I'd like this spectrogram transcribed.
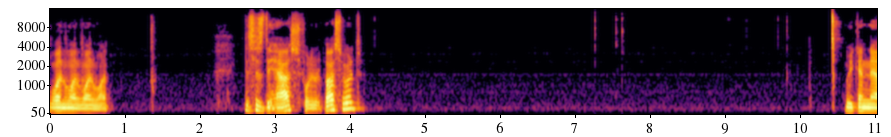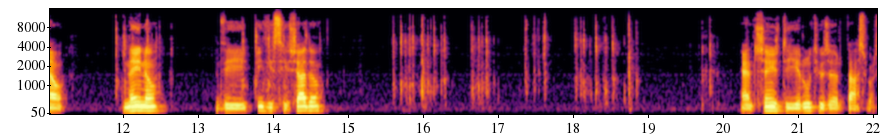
1111. This is the hash for your password. We can now nano the etc shadow and change the root user password.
